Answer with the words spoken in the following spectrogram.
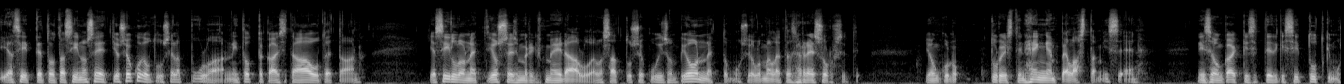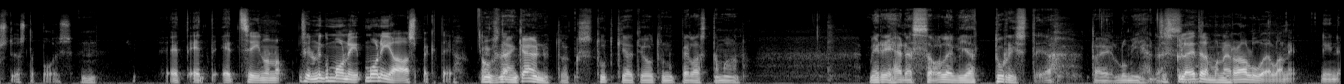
ja sitten tota, siinä on se, että jos joku joutuu siellä pulaan, niin totta kai sitä autetaan. Ja silloin, että jos esimerkiksi meidän alueella sattuisi joku isompi onnettomuus, jolloin me laitetaan resurssit jonkun turistin hengen pelastamiseen, niin se on kaikki sitten tietenkin siitä tutkimustyöstä pois. Hmm. Et, et, et siinä on, siinä on niin moni, monia aspekteja. Onko näin käynyt? Onko tutkijat joutunut pelastamaan merihädässä olevia turisteja tai lumihädässä? Siis kyllä Etelämonen alueella niin, niin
